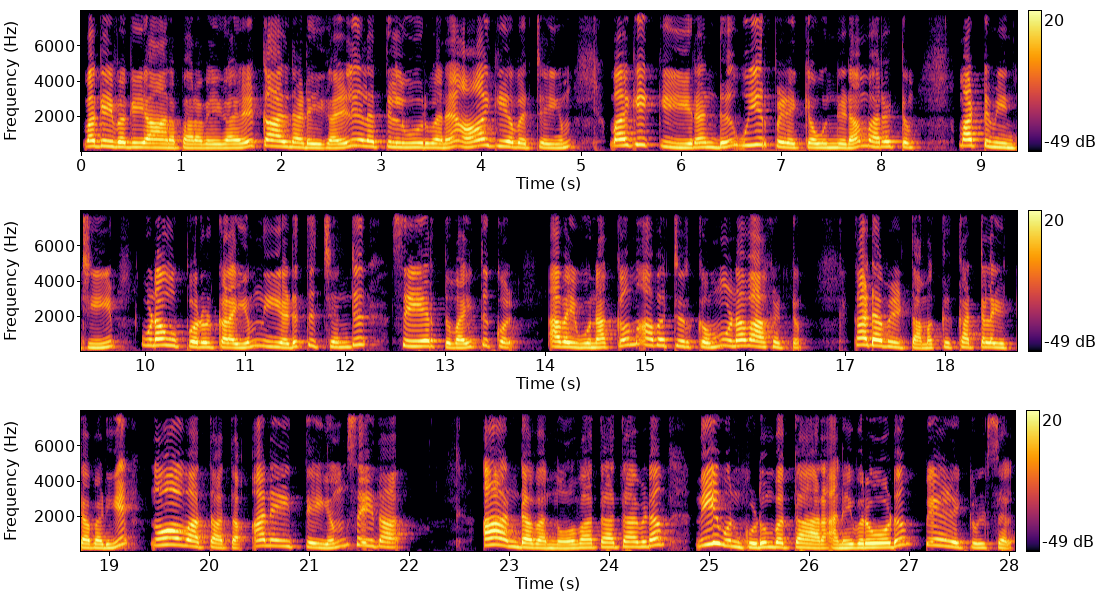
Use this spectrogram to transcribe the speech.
வகை வகையான பறவைகள் கால்நடைகள் நிலத்தில் ஊர்வன ஆகியவற்றையும் வகைக்கு இரண்டு உயிர் பிழைக்க உன்னிடம் வரட்டும். மட்டுமின்றி உணவுப் பொருட்களையும் நீ எடுத்து சென்று சேர்த்து வைத்துக்கொள். அவை உனக்கும் அவற்றிற்கும் உணவாகட்டும். கடவுள் தமக்கு கட்டளையிட்டபடியே நோவா தாத்தா அனைத்தையும் செய்தார். ஆண்டவர் நோவா தாத்தாவிடம் நீ உன் குடும்பத்தார் அனைவரோடும் பேழைக்குள் செல்.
